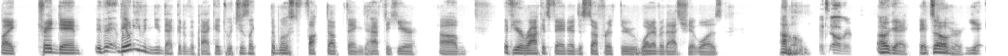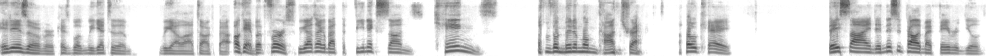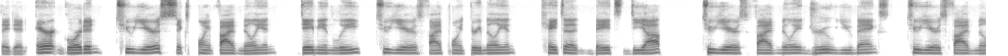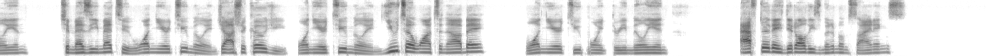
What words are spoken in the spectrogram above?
like trade Dame. They don't even need that good of a package, which is like the most fucked up thing to have to hear. Um, if you're a Rockets fan, you had to suffer through whatever that shit was. Oh, It's over. okay, it's over. Yeah, it is over because when we get to them, we got a lot to talk about. Okay, but first we got to talk about the Phoenix Suns, kings of the minimum contract. Okay, they signed, and this is probably my favorite deal that they did. Eric Gordon, two years, six point five million. Damion Lee, two years, five point three million. Keita Bates Diop, two years, five million. Drew Eubanks, two years, five million. Chimezie Metu, one year, two million. Josh Okogie, one year, two million. Yuta Watanabe, one year, two point three million. After they did all these minimum signings,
